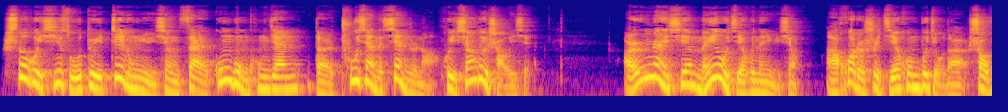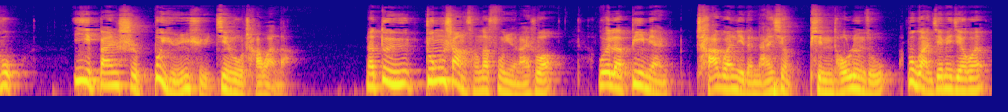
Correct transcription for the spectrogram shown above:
社会习俗对这种女性在公共空间的出现的限制呢，会相对少一些。而那些没有结婚的女性啊，或者是结婚不久的少妇，一般是不允许进入茶馆的。那对于中上层的妇女来说，为了避免。茶馆里的男性品头论足，不管结没结婚，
